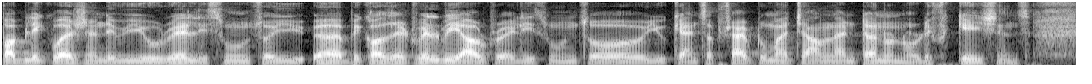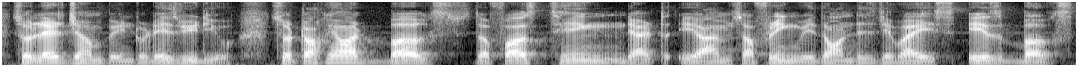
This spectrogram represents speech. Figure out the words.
public version review really soon so you uh, because it will be out really soon so you can subscribe to my channel and turn on notifications. So let's jump in today's video. So talking about bugs the first thing that I'm suffering with on this device is bugs.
